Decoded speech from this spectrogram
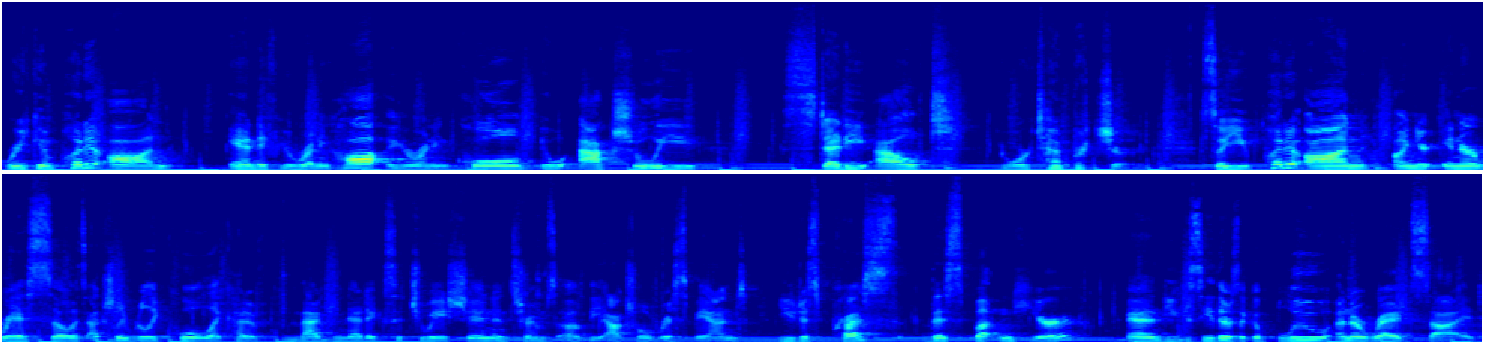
where you can put it on and if you're running hot or you're running cold, it will actually steady out your temperature. So you put it on on your inner wrist. So it's actually really cool, like kind of magnetic situation in terms of the actual wristband. You just press this button here and you can see there's like a blue and a red side.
